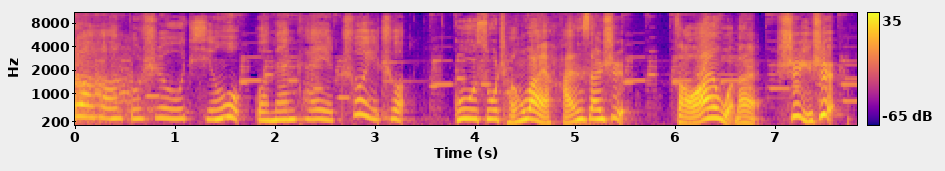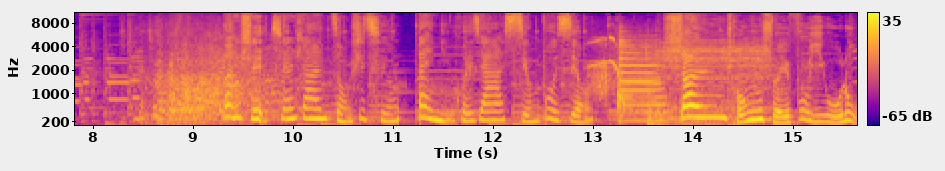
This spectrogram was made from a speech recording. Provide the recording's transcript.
落红不是无情物，我们可以处一处。姑苏城外寒山寺，早安，我们试一试。万水千山总是情，带你回家行不行？山重水复疑无路，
